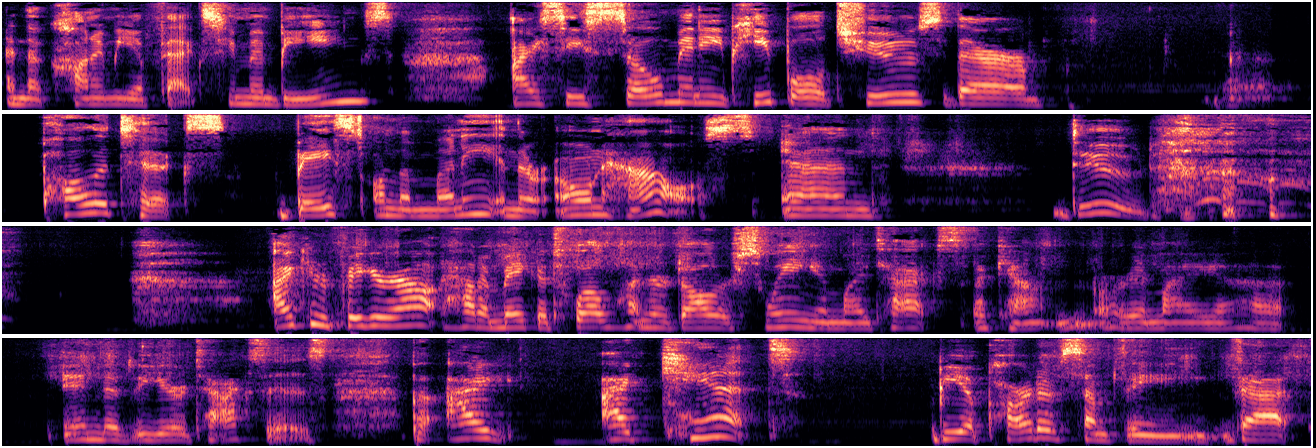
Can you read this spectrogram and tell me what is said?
and the economy affects human beings, I see so many people choose their politics based on the money in their own house. And dude, I can figure out how to make a $1,200 swing in my tax accountant or in my uh, end of the year taxes, but I, I can't be a part of something that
